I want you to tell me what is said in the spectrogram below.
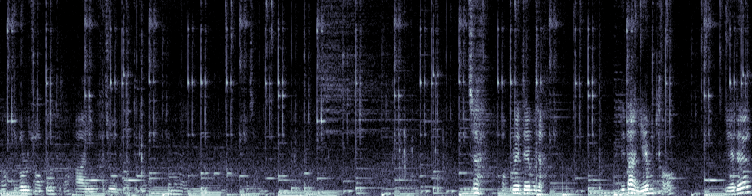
어? 이걸로 조합해도 되나? 아 이거 가지고 있는 것들이구나 그러면은 가자 자 업그레이드 해보자 일단 얘부터 얘를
